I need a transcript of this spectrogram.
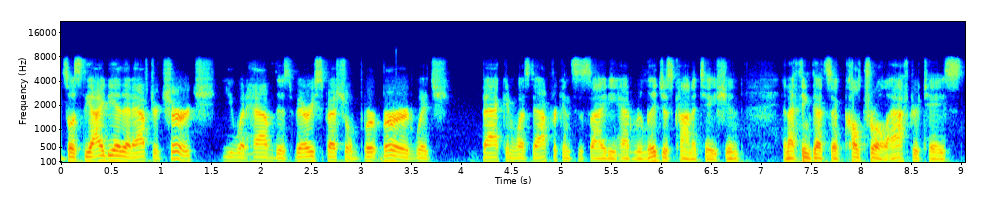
So it's the idea that after church, you would have this very special bird, which back in West African society had religious connotation. And I think that's a cultural aftertaste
